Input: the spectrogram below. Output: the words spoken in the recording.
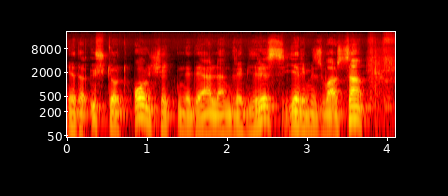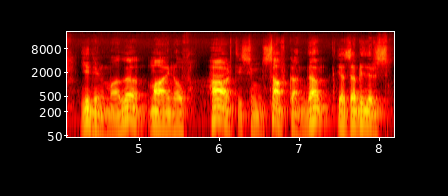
ya da 3-4-10 şeklinde değerlendirebiliriz. Yerimiz varsa 7 numaralı Mine of Heart isimli safkanda yazabiliriz.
